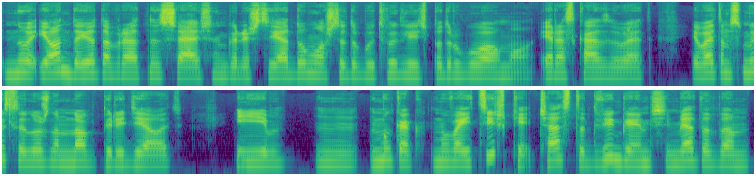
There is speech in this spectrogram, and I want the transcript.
Ну, и он дает обратную связь. Он говорит, что я думал, что это будет выглядеть по-другому, и рассказывает. И в этом смысле нужно много переделать. И мы, как мы в айтишке, часто двигаемся методом,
